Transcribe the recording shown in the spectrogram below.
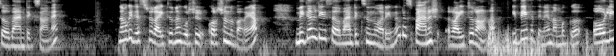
Cervantes ആണ്. നമുക്ക് ജസ്റ്റ് റൈറ്ററിനെ കുറിച്ച് കുറച്ചൊന്ന് പറയാം. മിഗൽ ഡി സെർവാന്റിക്സ് എന്ന് പറയുന്ന ഒരു സ്പാനിഷ് റൈറ്ററാണ് ഇദ്ദേഹത്തിനെ നമുക്ക് ഏർലി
